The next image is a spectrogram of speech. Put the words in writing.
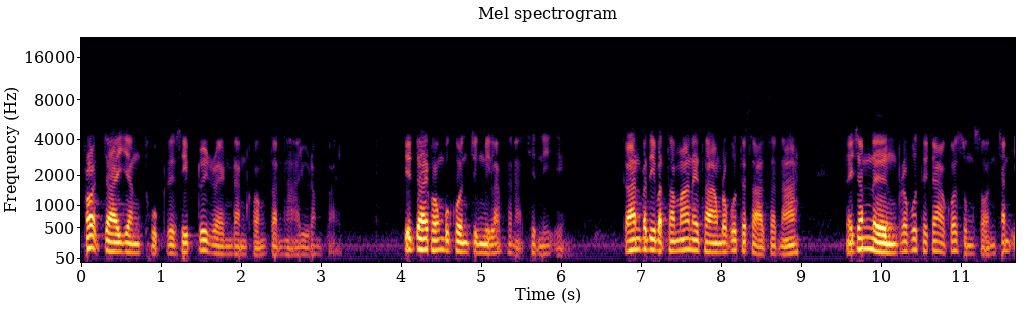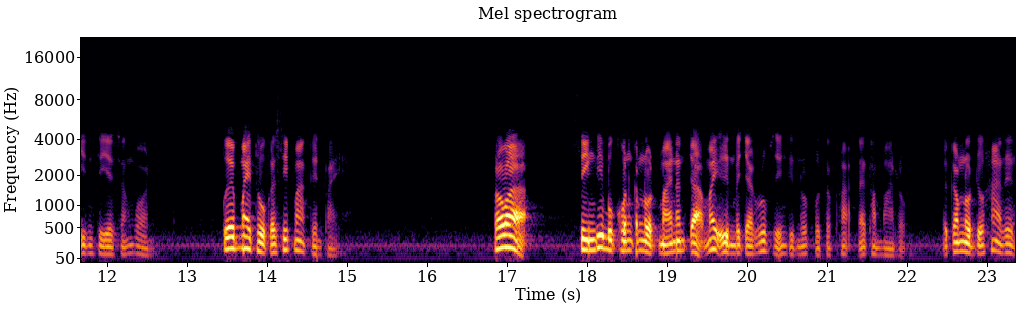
เพราะใจยังถูกกระซิบด้วยแรงดันของตัณหาอยู่ร่ำไป จิตใจของบุคคลจึงมีลักษณะเช่นนี้เอง การปฏิบัติธรรมในทางพระพุทธศาสนา ในชั้นหนึ่งพระพุทธเจ้าก็ทรงสอนชั้นอินทรียสังวรเพื่อไม่ถูกกระซิบมากเกินไป เพราะว่าสิ่งที่บุคคลกำหนดหมายนั้นจะไม่อื่นไปจากรูปเสียงกลิ่นรสผลิตภัณฑ์และธรรมารมณ์ กำหนดอยู่ห้าเรื่อง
